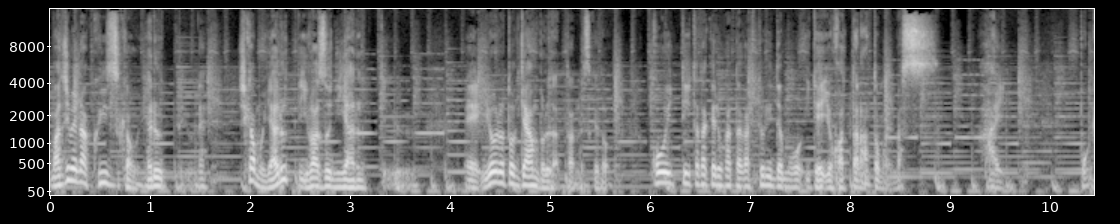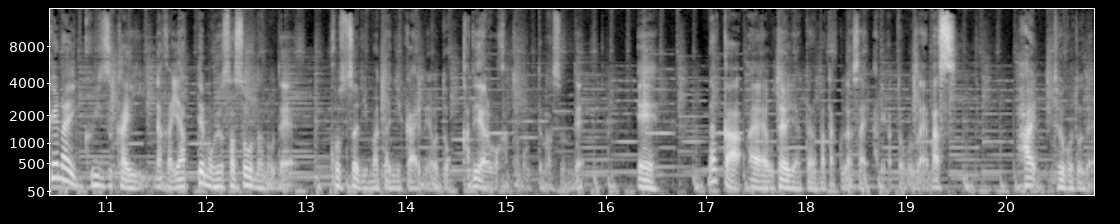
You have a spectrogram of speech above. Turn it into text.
真面目なクイズ会をやるっていうね。しかもやるって言わずにやるっていう、えー、いろいろとギャンブルだったんですけどこう言っていただける方が一人でもいてよかったなと思います。はい。ボケないクイズ会なんかやっても良さそうなのでこっそりまた2回目をどっかでやろうかと思ってますんで。えー、なんか、えー、お便りあったらまたください。ありがとうございます。はい。ということで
